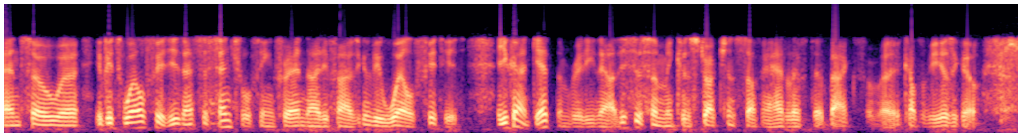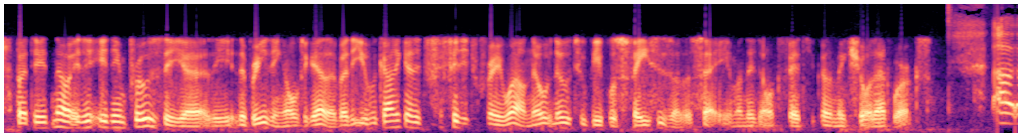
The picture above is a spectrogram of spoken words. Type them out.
and so uh, if it's well fitted, that's essential thing for N95. It's going to be well fitted. You can't get them really now. This is some construction stuff I had left back from a couple of years ago, but it, no, it, it improves the uh, the the breathing altogether. But you've got to get it fitted very well. No no two people's faces are the same, and they don't fit. You've got to make sure that works. Uh,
